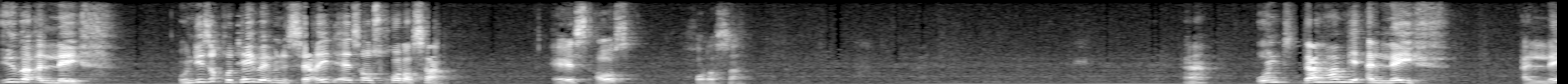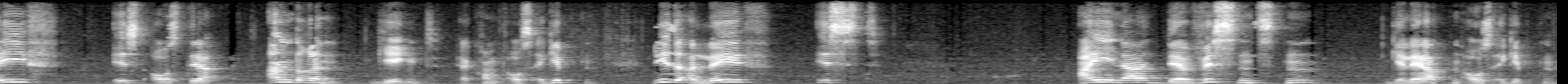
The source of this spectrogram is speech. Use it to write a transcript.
Über Al-Layth. Und dieser Qutayba ibn Sa'id, er ist aus Khurasan. Er ist aus Khurasan. Ja? Und dann haben wir Al-Layth. Al-Layth ist aus der anderen Gegend. Er kommt aus Ägypten. Dieser Al-Layth ist einer der wissendsten Gelehrten aus Ägypten,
